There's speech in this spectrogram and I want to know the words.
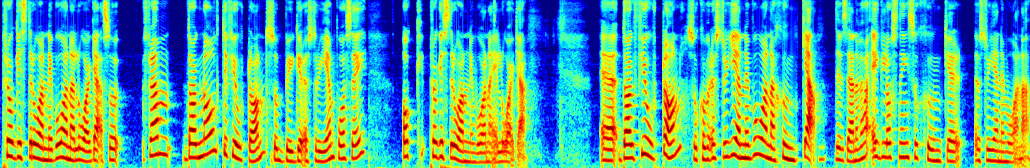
progesteronnivåerna låga, så fram dag 0 till 14 så bygger östrogen på sig och progesteronnivåerna är låga. Eh, dag 14 så kommer östrogennivåerna sjunka, det vill säga när vi har ägglossning så sjunker östrogennivåerna.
